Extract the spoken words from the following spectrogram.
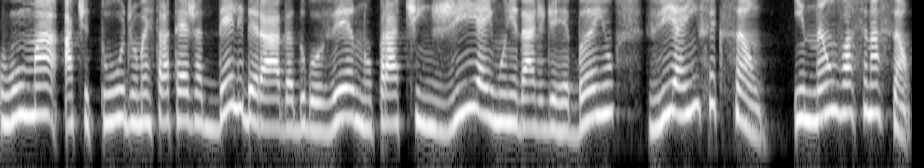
uma atitude, uma estratégia deliberada do governo para atingir a imunidade de rebanho via infecção e não vacinação.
